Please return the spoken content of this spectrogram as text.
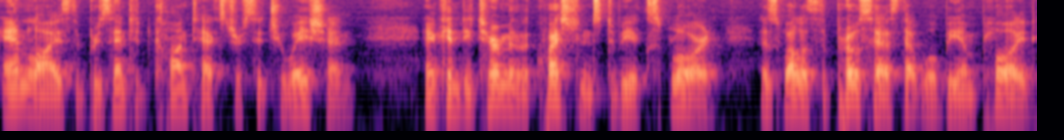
analyze the presented context or situation and can determine the questions to be explored as well as the process that will be employed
